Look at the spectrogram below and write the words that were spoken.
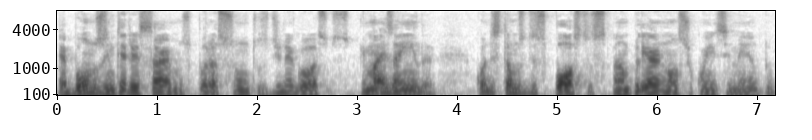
É bom nos interessarmos por assuntos de negócios e, mais ainda, quando estamos dispostos a ampliar nosso conhecimento,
